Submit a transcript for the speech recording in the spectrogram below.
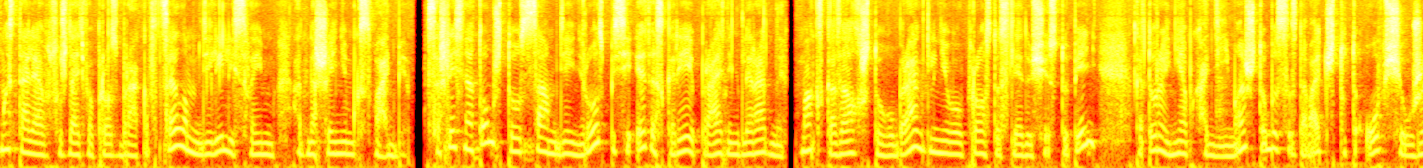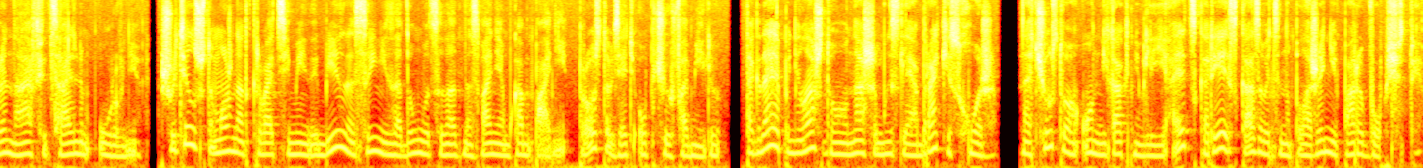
Мы стали обсуждать вопрос брака в целом, делились своим отношением к свадьбе. Сошлись на том, что сам день росписи – это скорее праздник для родных. Макс сказал, что брак для него просто следующая ступень, которая необходима, чтобы создавать что-то общее уже на официальном уровне. Шутил, что можно открывать семейный бизнес и не задумываться над названием компании, просто взять общую фамилию. Тогда я поняла, что наши мысли о браке схожи. На чувства он никак не влияет, скорее сказывается на положении пары в обществе.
